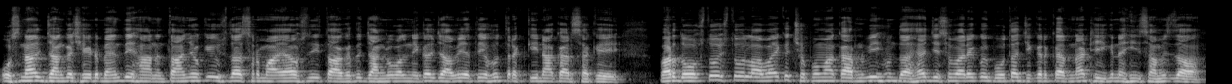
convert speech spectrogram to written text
ਉਸ ਨਾਲ ਜੰਗ ਛੇੜ ਬਹਿੰਦੇ ਹਨ, ਤਾਂ ਜੋ ਕਿ ਉਸ ਦਾ ਸਰਮਾਇਆ ਉਸ ਦੀ ਤਾਕਤ ਜੰਗ ਵੱਲ ਨਿਕਲ ਜਾਵੇ ਅਤੇ ਉਹ ਤਰੱਕੀ ਨਾ ਕਰ ਸਕੇ। ਪਰ ਦੋਸਤੋ, ਇਸ ਤੋਂ ਇਲਾਵਾ ਇੱਕ ਛੁਪਵਾਂ ਕਾਰਨ ਵੀ ਹੁੰਦਾ ਹੈ, ਜਿਸ ਬਾਰੇ ਕੋਈ ਬਹੁਤਾ ਜ਼ਿਕਰ ਕਰਨਾ ਠੀਕ ਨਹੀਂ ਸਮਝਦਾ।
